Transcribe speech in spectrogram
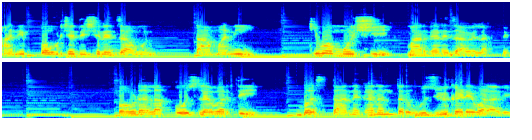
आणि पौडच्या दिशेने जाऊन तामानी किंवा मुळशी मार्गाने जावे लागते. पौडाला पोहोचल्यावरती बस स्थानकानंतर उजवीकडे वळावे.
